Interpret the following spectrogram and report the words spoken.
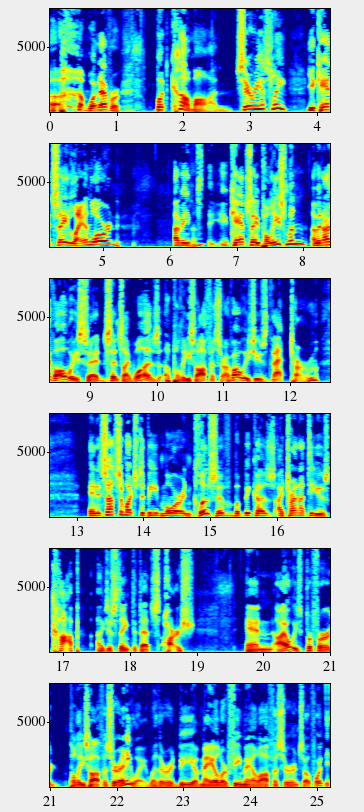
Uh, whatever. But come on. Seriously? You can't say landlord? I mean, no. you can't say policeman? I mean, I've always said, since I was a police officer, I've always used that term. And it's not so much to be more inclusive, but because I try not to use cop. I just think that that's harsh. And I always preferred police officer anyway, whether it be a male or female officer and so forth.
